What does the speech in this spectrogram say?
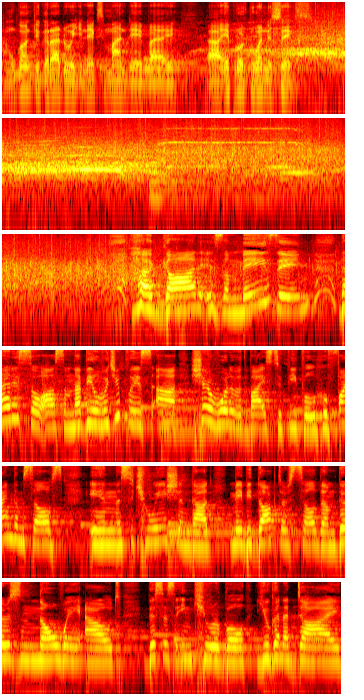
I'm going to graduate next Monday by uh, April 26th. God is amazing. That is so awesome. Nabil, would you please uh, share a word of advice to people who find themselves in a situation that maybe doctors tell them there is no way out, this is incurable, you're gonna die.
